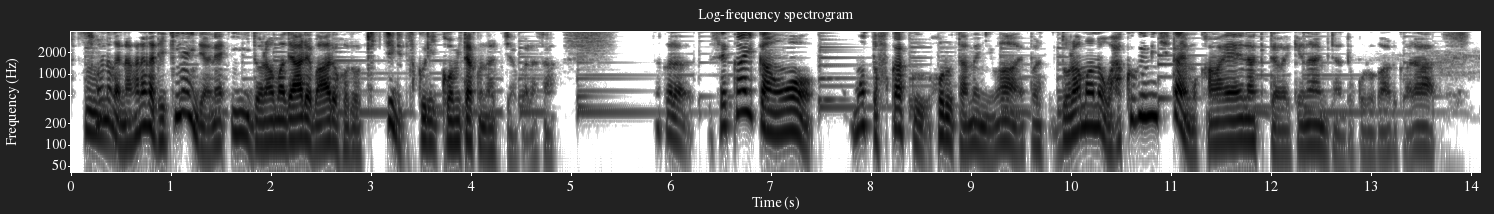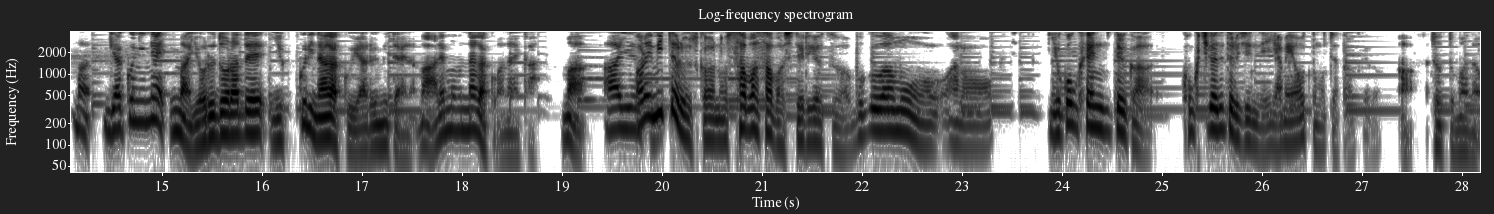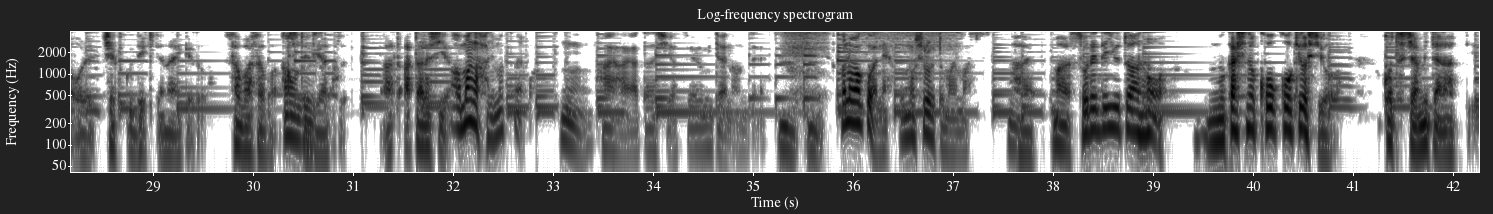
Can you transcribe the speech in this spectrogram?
そういうのがなかなかできないんだよね。いいドラマであればあるほどきっちり作り込みたくなっちゃうからさ。だから、世界観をもっと深く掘るためには、やっぱりドラマの枠組み自体も変えなくてはいけないみたいなところがあるから、まあ逆にね、今夜ドラでゆっくり長くやるみたいな、まああれも長くはないか。まあ、ああいう。あれ見てるんですか？あの、サバサバしてるやつは。僕はもう、あの、予告編っていうか、告知が出てる時点でやめようと思っちゃったんですけど。あ、ちょっとまだ俺チェックできてないけど、サバサバしてるやあつ。あ新しいやつ。あ、まだ始まってないのか。うん。はいはい。新しいやつやるみたいなんで。うんあの枠はね、面白いと思います。うんはい。まあ、それで言うと、あの、昔の高校教師を今年は見たなっていう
